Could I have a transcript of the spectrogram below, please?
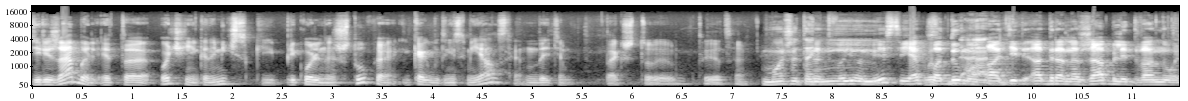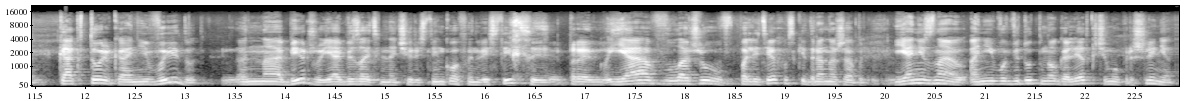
дирижабль это очень экономически прикольная штука, и как бы ты не смеялся над этим, так что ты это... Может, На они... твоем месте я Вот подумал да, о, да. о драножабле 2.0. Как только они выйдут Да. на биржу, я обязательно через Тинькофф инвестиции я вложу в политеховский драножабль. Я не знаю, они его ведут много лет, к чему пришли, нет.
